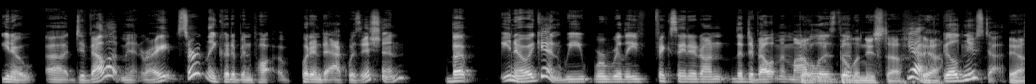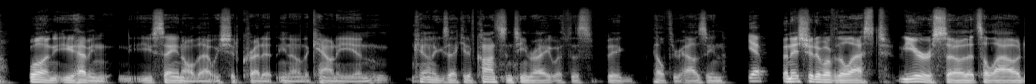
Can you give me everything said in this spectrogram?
you know, uh, development, right, certainly could have been po- put into acquisition, but you know, again, we were really fixated on the development model Build, as build the, new stuff. yeah, yeah. build new stuff. Yeah. Well, and you having you saying all that, we should credit you know the county and county executive Constantine right with this big health through housing Yep. initiative over the last year or so that's allowed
